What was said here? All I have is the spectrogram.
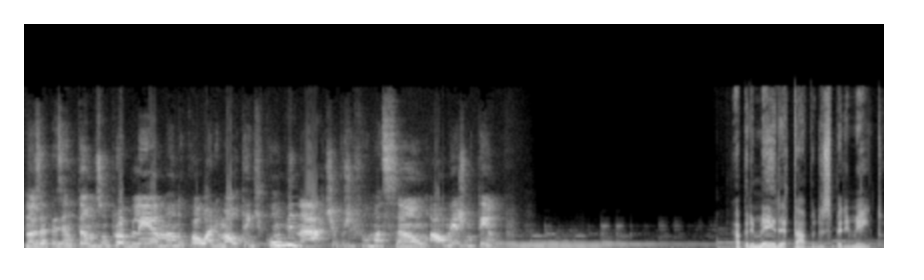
Nós apresentamos um problema no qual o animal tem que combinar tipos de informação ao mesmo tempo. A primeira etapa do experimento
